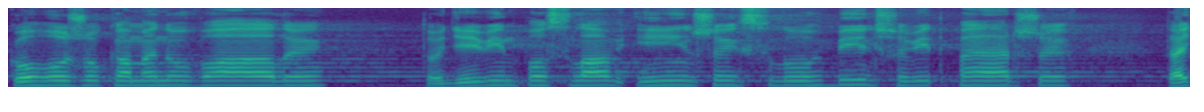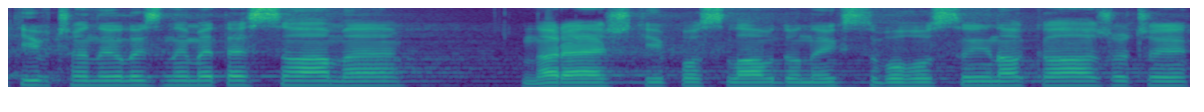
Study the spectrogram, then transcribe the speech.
кого ж укаменували, тоді він послав інших слуг більше від перших, та ті вчинили з ними те саме. Нарешті послав до них свого сина, кажучи,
